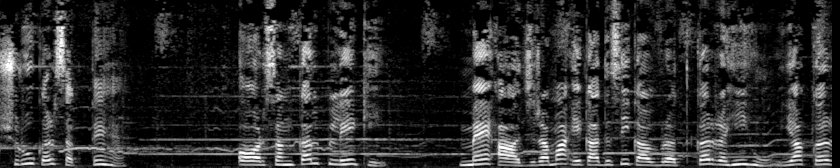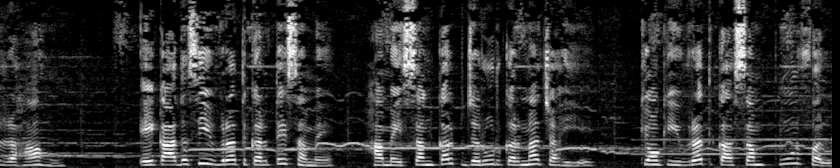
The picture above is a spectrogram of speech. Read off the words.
शुरू कर सकते हैं। और संकल्प लें कि मैं आज रमा एकादशी का व्रत कर रही हूँ या कर रहा हूँ। एकादशी व्रत करते समय हमें संकल्प ज़रूर करना चाहिए। क्योंकि व्रत का संपूर्ण फल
